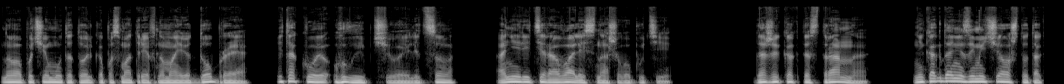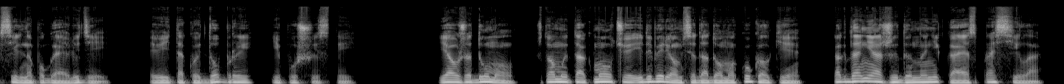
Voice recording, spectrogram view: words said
но почему-то только посмотрев на мое доброе и такое улыбчивое лицо, они ретировались с нашего пути. Даже как-то странно, никогда не замечал, что так сильно пугаю людей, ведь такой добрый и пушистый. Я уже думал, что мы так молча и доберемся до дома куколки, когда неожиданно Никая спросила,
